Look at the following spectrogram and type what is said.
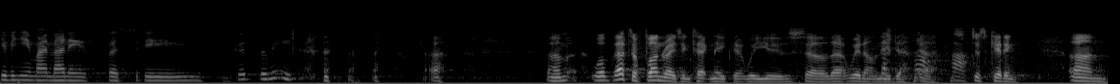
giving you my money is supposed to be good for me. Um, well, that's a fundraising technique that we use, so that we don't need to. Yeah, just kidding. Um,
